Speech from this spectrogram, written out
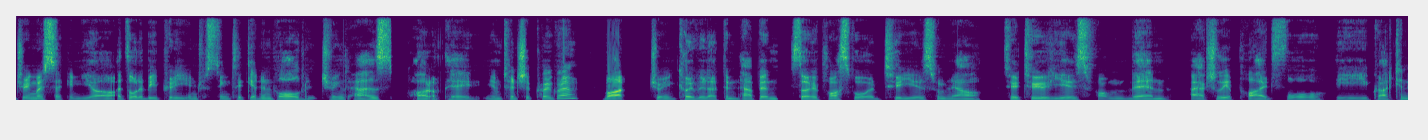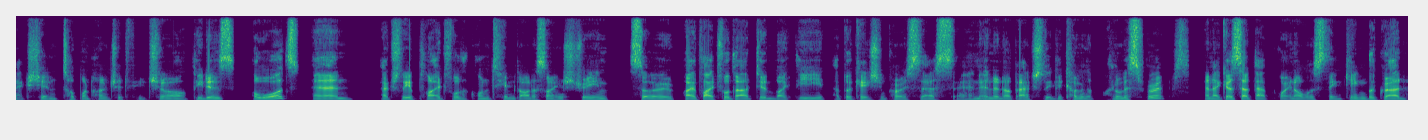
during my second year, I thought it'd be pretty interesting to get involved during as part of their internship program. But during COVID, that didn't happen. So fast forward two years from now, to two years from then, I actually applied for the GradConnection Top 100 Future Leaders Awards and actually applied for the Quantium Data Science stream. So I applied for that, did like the application process and ended up actually becoming a finalist for it. And I guess at that point, I was thinking the grad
